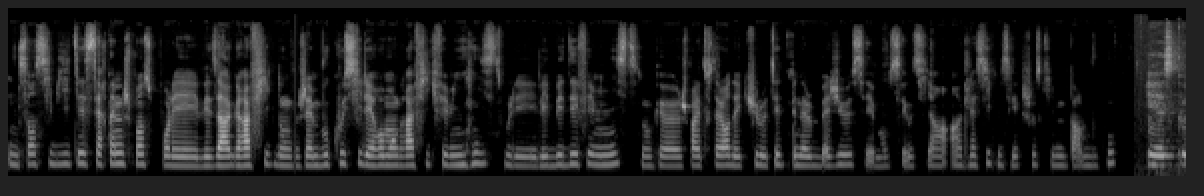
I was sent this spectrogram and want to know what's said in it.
une sensibilité certaine, je pense, pour les, arts graphiques. Donc, j'aime beaucoup aussi les romans graphiques féministes ou les, BD féministes. Donc, je parlais tout à l'heure des culottés de Pénélope Bagieux. C'est bon, c'est aussi un, classique, mais c'est quelque chose qui me parle beaucoup. Et est-ce que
